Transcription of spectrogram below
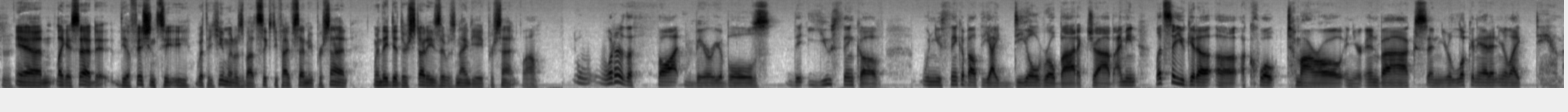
Hmm. And like I said, the efficiency with a human was about 65, 70 percent. When they did their studies, it was 98 percent. Wow. What are the thought variables that you think of when you think about the ideal robotic job? I mean, let's say you get a, a, a quote tomorrow in your inbox and you're looking at it and you're like, damn,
